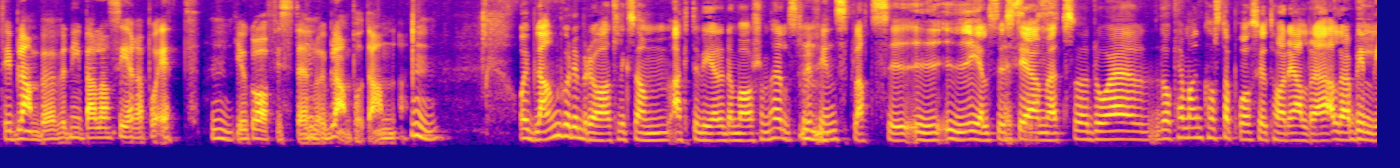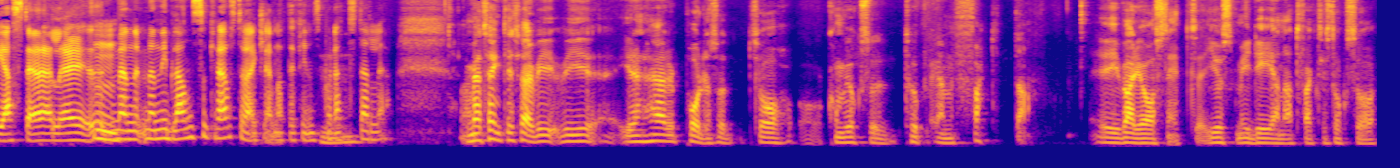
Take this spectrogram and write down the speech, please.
För ibland behöver ni balansera på ett geografiskt ställe och ibland på ett annat. Och ibland går det bra att liksom aktivera den var som helst för mm. det finns plats i, i, i elsystemet. Precis. Så då, då kan man kosta på sig att ta det allra, allra billigaste. Eller, mm. men, men ibland så krävs det verkligen att det finns på mm. rätt ställe. Men jag tänker så här, vi, vi, i den här podden så, så kommer vi också ta upp en fakta i varje avsnitt. Just med idén att faktiskt också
